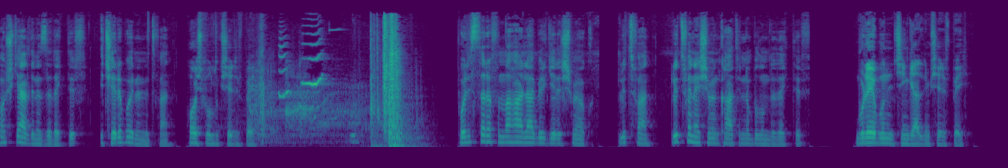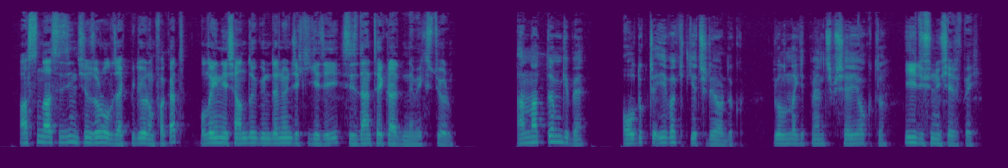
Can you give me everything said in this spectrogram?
Hoş geldiniz dedektif. İçeri buyurun lütfen. Hoş bulduk Şerif Bey. Polis tarafında hala bir gelişme yok. Lütfen, lütfen eşimin katilini bulun dedektif. Buraya bunun için geldim Şerif Bey. Aslında sizin için zor olacak biliyorum fakat olayın yaşandığı günden önceki geceyi sizden tekrar dinlemek istiyorum. Anlattığım gibi oldukça iyi vakit geçiriyorduk. Yolunda gitmeyen hiçbir şey yoktu. İyi düşünün Şerif Bey.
